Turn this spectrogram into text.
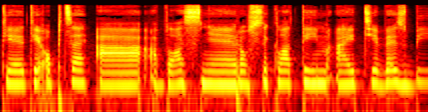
tie, tie obce a, a vlastne rozsekla tým aj tie väzby.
